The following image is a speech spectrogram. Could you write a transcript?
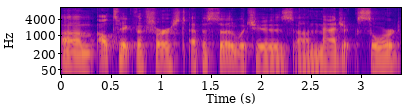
Um, I'll take the first episode, which is um, Magic Sword.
